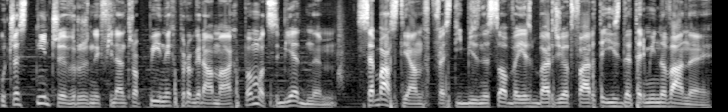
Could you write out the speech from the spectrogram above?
uczestniczy w różnych filantropijnych programach pomocy biednym. Sebastian w kwestii biznesowej jest bardziej otwarty i zdeterminowany.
